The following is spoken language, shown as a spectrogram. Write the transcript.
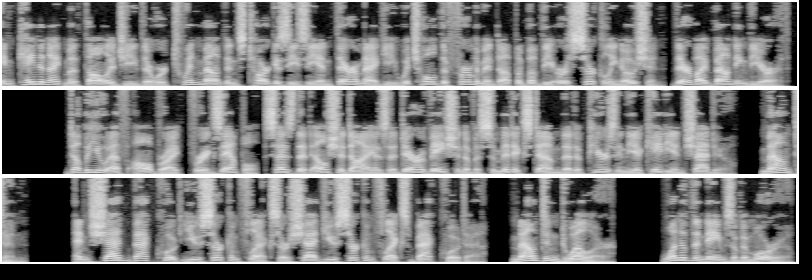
In Canaanite mythology there were twin mountains Targazizi and Theramagi which hold the firmament up above the Earth's circling ocean, thereby bounding the Earth. W. F. Albright, for example, says that El Shaddai is a derivation of a Semitic stem that appears in the Akkadian Shadu mountain", and Shad backquote U circumflex or Shad U circumflex a mountain dweller, one of the names of Amoru.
